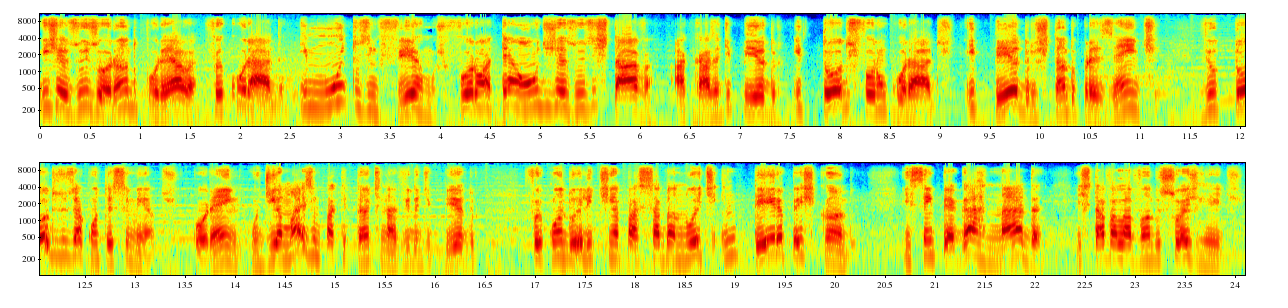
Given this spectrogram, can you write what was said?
E Jesus, orando por ela, foi curada. E muitos enfermos foram até onde Jesus estava, a casa de Pedro, e todos foram curados. E Pedro, estando presente, viu todos os acontecimentos. Porém, o dia mais impactante na vida de Pedro foi quando ele tinha passado a noite inteira pescando e, sem pegar nada, estava lavando suas redes.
